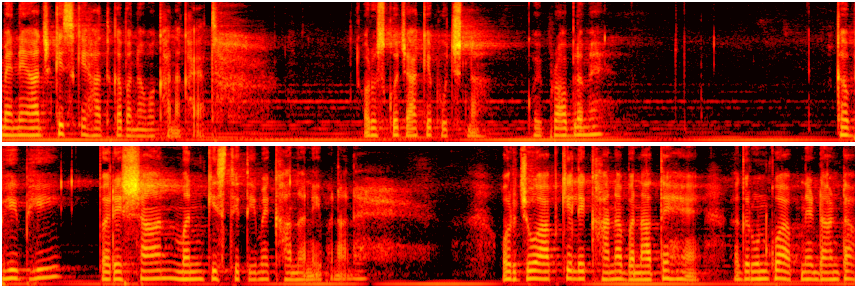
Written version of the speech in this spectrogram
मैंने आज किसके हाथ का बना हुआ खाना खाया था? और उसको जाके पूछना, कोई प्रॉब्लम है? कभी भी परेशान मन की स्थिति में खाना नहीं बनाना है। और जो आपके लिए खाना बनाते हैं, अगर उनको आपने डांटा?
